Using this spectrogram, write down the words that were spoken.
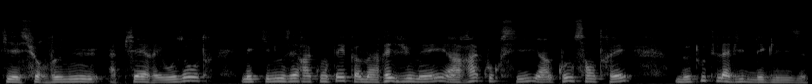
qui est survenue à Pierre et aux autres, mais qui nous est racontée comme un résumé, un raccourci, un concentré de toute la vie de l'Église.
